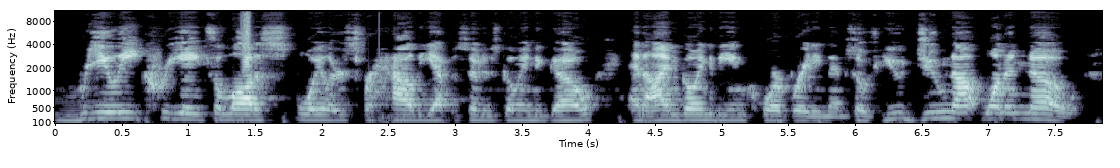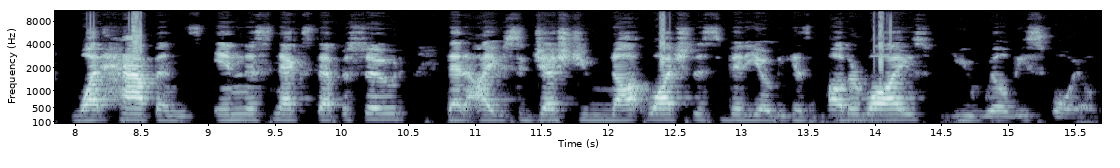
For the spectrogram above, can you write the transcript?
really creates a lot of spoilers for how the episode is going to go, and I'm going to be incorporating them. So if you do not want to know what happens in this next episode, then I suggest you not watch this video because otherwise you will be spoiled.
